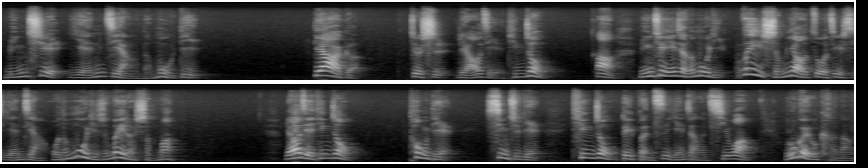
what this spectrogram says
明确演讲的目的。第二个就是了解听众啊，明确演讲的目的，为什么要做这次演讲？我的目的是为了什么？了解听众痛点、兴趣点，听众对本次演讲的期望，如果有可能。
